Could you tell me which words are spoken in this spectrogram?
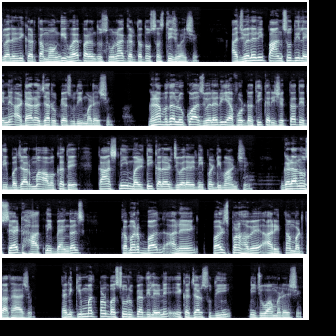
જ્વેલરી કરતાં મોંઘી હોય, પરંતુ સોના કરતાં તો સસ્તી જ હોય છે. આ જ્વેલરી પાંચસોથી લઈને અઢાર હજાર રૂપિયા સુધી મળે છે. ઘણા બધા લોકો આ જ્વેલરી એફોર્ડ નથી કરી શકતા, તેથી બજારમાં આ વખતે કાચની મલ્ટી કલર જ્વેલરીની પણ ડિમાન્ડ છે. ગળાનો સેટ, હાથની બેંગલ્સ, કમરબંધ અને પર્સ પણ હવે આ રીતના મળતા થયા છે. તેની કિંમત પણ બસો રૂપિયાથી લઈને એક હજાર સુધીની જોવા મળે છે,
